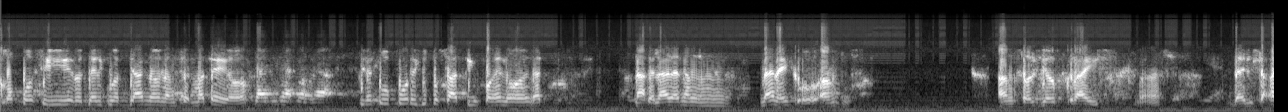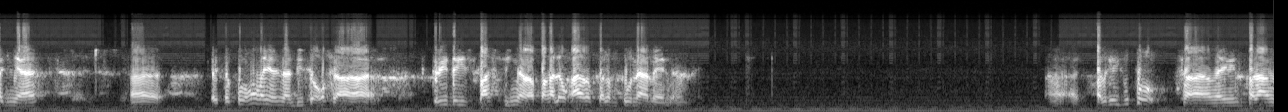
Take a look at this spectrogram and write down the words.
ako po si Rodel Guardiano ng San Mateo. Pinagpupuri ko po sa ating Panginoon at nakilala ng nanay ko ang ang Soldier of Christ. Ah, dahil sa kanya, ah, ito po ngayon, nandito ako sa 3 days fasting na, pangalawang araw pa lang po namin. Ah, palagay ko po, sa ngayon parang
